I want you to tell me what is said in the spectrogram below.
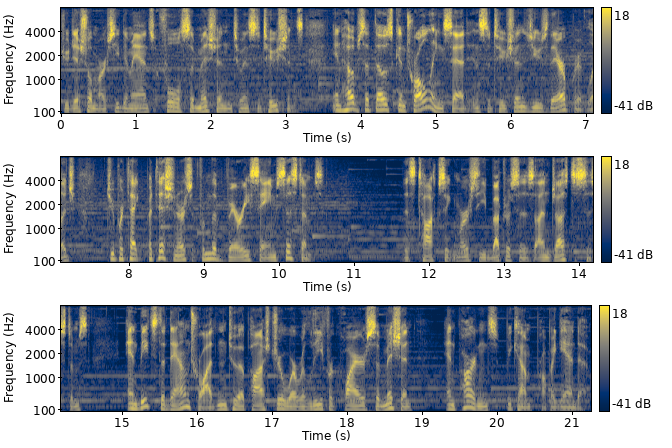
Judicial mercy demands full submission to institutions in hopes that those controlling said institutions use their privilege to protect petitioners from the very same systems. This toxic mercy buttresses unjust systems and beats the downtrodden to a posture where relief requires submission and pardons become propaganda.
